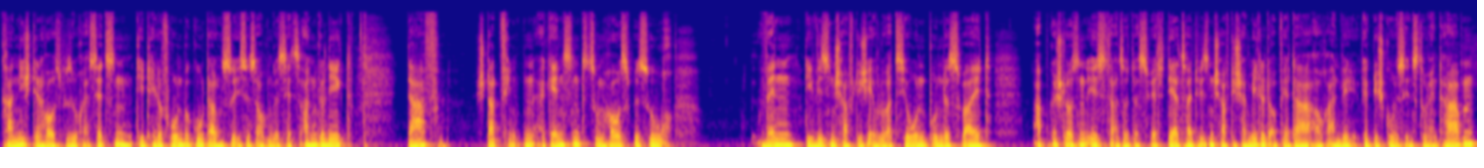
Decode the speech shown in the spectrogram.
kann nicht den Hausbesuch ersetzen. Die Telefonbegutachtung, so ist es auch im Gesetz angelegt, darf stattfinden, ergänzend zum Hausbesuch, wenn die wissenschaftliche Evaluation bundesweit abgeschlossen ist. Also das wird derzeit wissenschaftlich ermittelt, ob wir da auch ein wirklich gutes Instrument haben.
